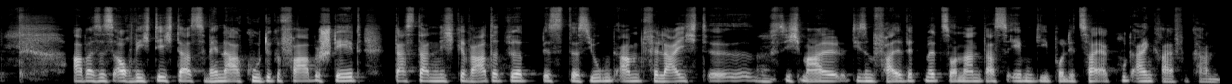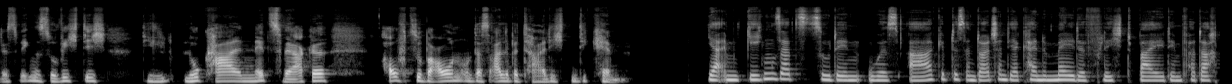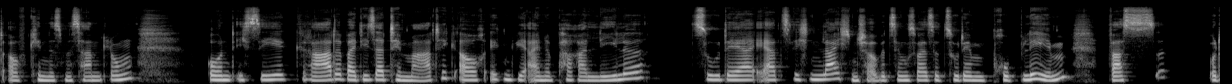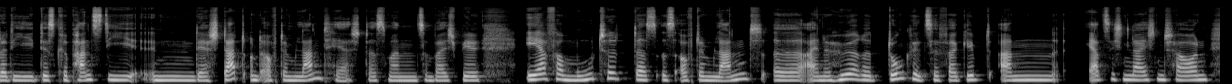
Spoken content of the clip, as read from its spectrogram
Aber es ist auch wichtig, dass, wenn eine akute Gefahr besteht, dass dann nicht gewartet wird, bis das Jugendamt vielleicht äh, sich mal diesem Fall widmet, sondern dass eben die Polizei akut eingreifen kann. Deswegen ist es so wichtig, die lokalen Netzwerke aufzubauen und dass alle Beteiligten die kennen. Ja, im Gegensatz zu den USA gibt es in Deutschland ja keine Meldepflicht bei dem Verdacht auf Kindesmisshandlung. Und ich sehe gerade bei dieser Thematik auch irgendwie eine Parallele zu der ärztlichen Leichenschau beziehungsweise zu dem Problem, was oder die Diskrepanz, die in der Stadt und auf dem Land herrscht, dass man zum Beispiel eher vermutet, dass es auf dem Land äh, eine höhere Dunkelziffer gibt an ärztlichen Leichenschauen,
